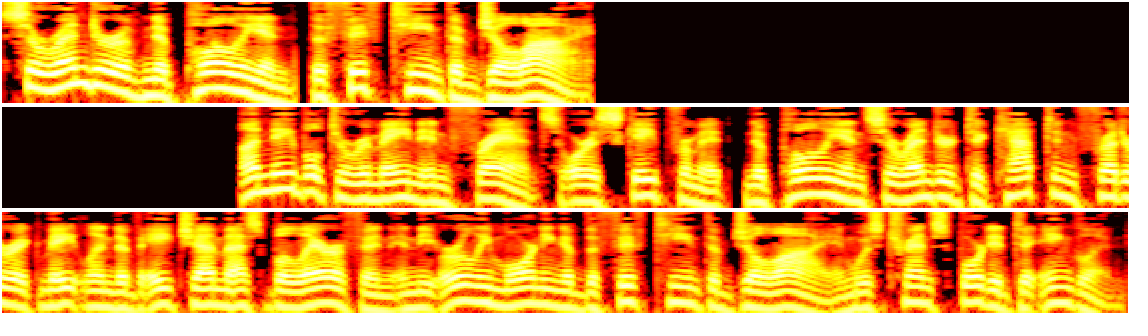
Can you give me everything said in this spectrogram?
Surrender of Napoleon, the 15th of July. Unable to remain in France or escape from it, Napoleon surrendered to Captain Frederick Maitland of HMS Bellerophon in the early morning of 15 July and was transported to England.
